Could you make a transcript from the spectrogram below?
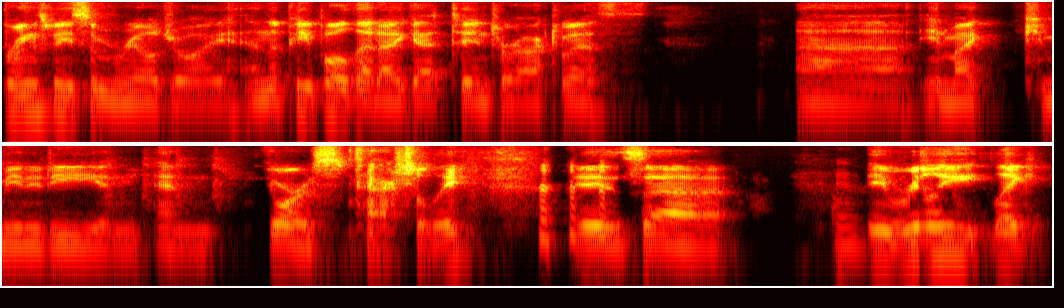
brings me some real joy, and the people that I get to interact with uh, in my community and and yours actually is uh, Mm. it really like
